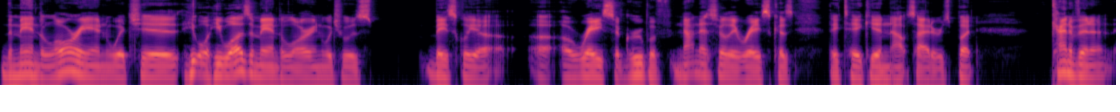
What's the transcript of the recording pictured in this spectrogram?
the Mandalorian, which is he well he was a Mandalorian, which was basically a a, a race, a group of not necessarily a race because they take in outsiders, but kind of in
